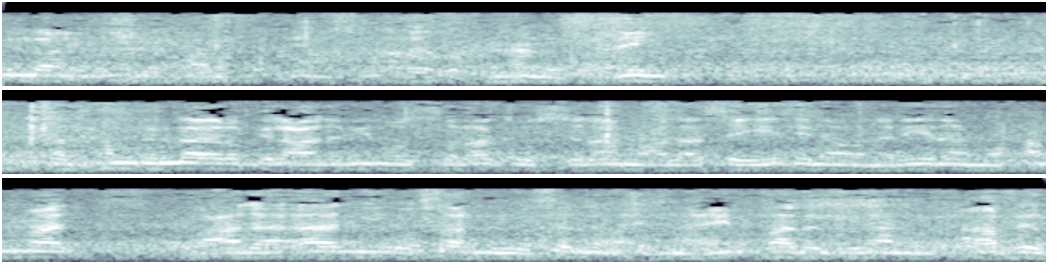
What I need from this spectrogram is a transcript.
بالله من الشيطان الرجيم بسم الله الرحمن الرحيم. الحمد لله رب العالمين والصلاة والسلام على سيدنا ونبينا محمد وعلى آله وصحبه وسلم أجمعين قال الإمام الحافظ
